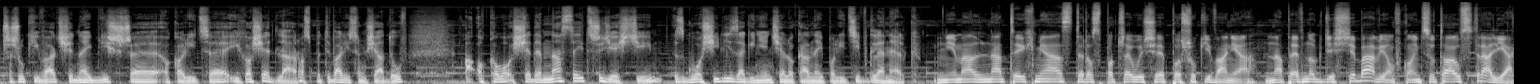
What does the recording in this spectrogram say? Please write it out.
przeszukiwać najbliższe okolice ich osiedla. Rozpytywali sąsiadów, a około 17.30 zgłosili zaginięcie lokalnej policji w Glenelg. Niemal natychmiast rozpoczęły się poszukiwania. Na pewno gdzieś się bawią, w końcu to Australia.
